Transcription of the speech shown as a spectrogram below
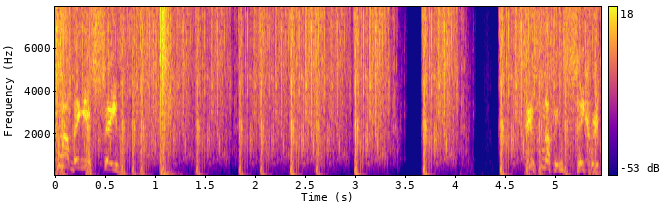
Nothing is safe. There's nothing sacred.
